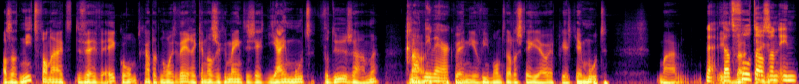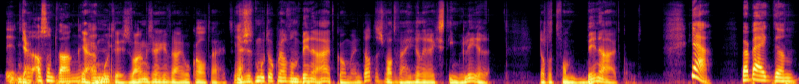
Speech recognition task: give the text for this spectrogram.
Als dat niet vanuit de VVE komt, gaat het nooit werken. En als een gemeente zegt, jij moet verduurzamen. Gaat nou, niet werken. Ik weet niet of iemand wel eens tegen jou heeft gezegd, jij moet. Maar Nee, dat voelt als een, in, Ja. als een dwang. ja, En- moeten is dwang, zeggen wij ook altijd. Ja. Dus het moet ook wel van binnenuit komen. En dat is wat wij heel erg stimuleren. Dat het van binnenuit komt. Ja, waarbij ik dan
